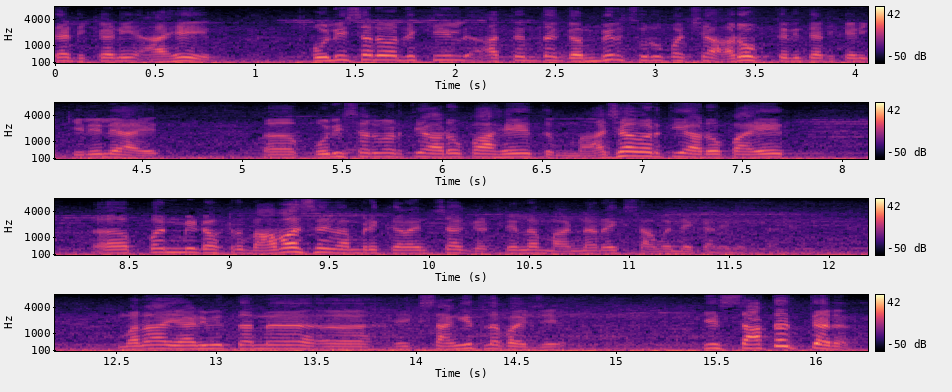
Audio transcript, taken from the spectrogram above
त्या ठिकाणी आहे. पोलिसांवर देखील अत्यंत गंभीर स्वरूपाचे आरोप त्यांनी त्या ठिकाणी केलेले आहेत. पोलिसांवरती आरोप आहेत माझ्यावरती आरोप आहेत. पण मी डॉक्टर बाबासाहेब आंबेडकरांच्या घटनेला मांडणारा एक सामान्य कार्यकर्ता आहे. मला या निमित्तानं एक सांगितलं पाहिजे की सातत्यानं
